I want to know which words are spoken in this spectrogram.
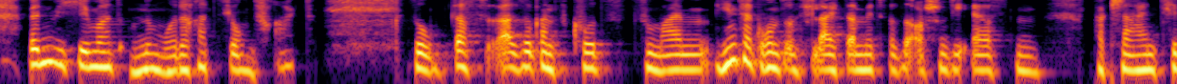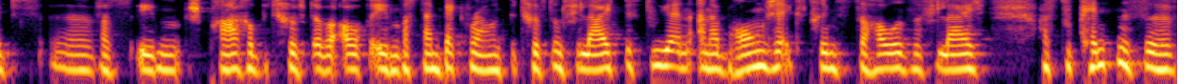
wenn mich jemand um eine Moderation fragt. So, das also ganz kurz zu meinem Hintergrund und vielleicht damit also auch schon die ersten paar kleinen Tipps, äh, was eben Sprache betrifft, aber auch eben was dein Background betrifft. Und vielleicht bist du ja in einer Branche extremst zu Hause. Vielleicht hast du Kenntnisse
